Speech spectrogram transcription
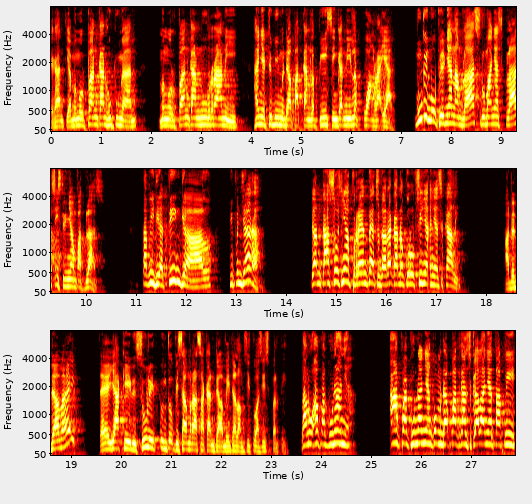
Ya kan? Dia mengorbankan hubungan, mengorbankan nurani, hanya demi mendapatkan lebih sehingga nilep uang rakyat. Mungkin mobilnya 16, rumahnya 11, istrinya 14. Tapi dia tinggal di penjara. Dan kasusnya berentet saudara karena korupsinya hanya sekali. Ada damai? Saya yakin sulit untuk bisa merasakan damai dalam situasi seperti. Lalu apa gunanya? Apa gunanya engkau mendapatkan segalanya tapi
